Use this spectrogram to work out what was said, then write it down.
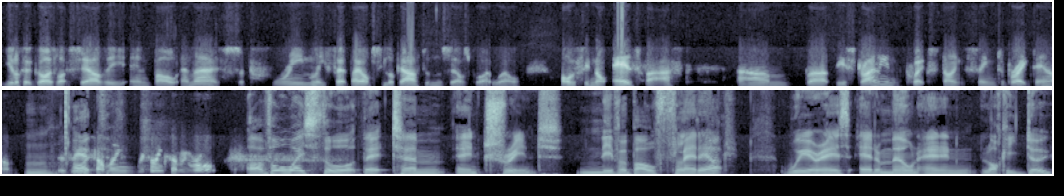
You look at guys like Southee and Boult, and they're supremely fit. They obviously look after themselves quite well. Obviously not as fast, um, but the Australian quicks don't seem to break down. Mm. Is there I, something we're doing something wrong? I've always thought that Tim and Trent never bowl flat out, whereas Adam Milne and Lockie do.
